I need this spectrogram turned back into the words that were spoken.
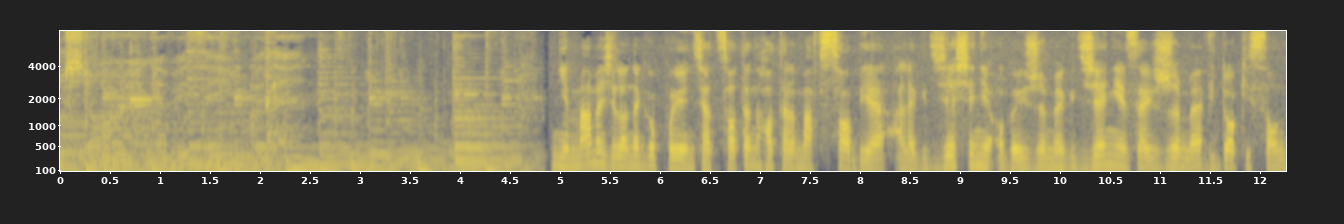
restoring Nie mamy zielonego pojęcia, co ten hotel ma w sobie, ale gdzie się nie obejrzymy, gdzie nie zajrzymy, widoki są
